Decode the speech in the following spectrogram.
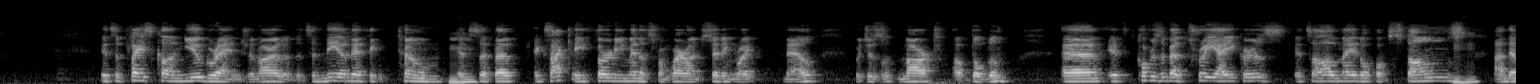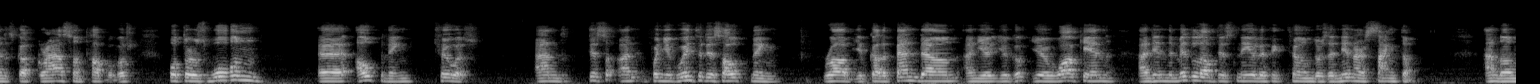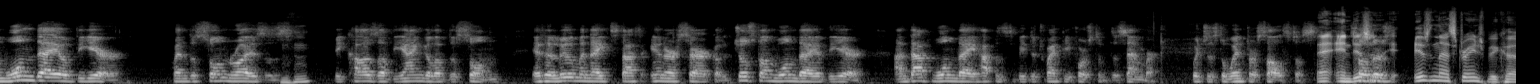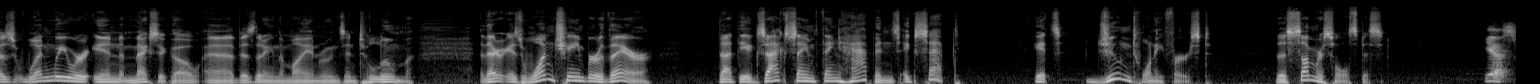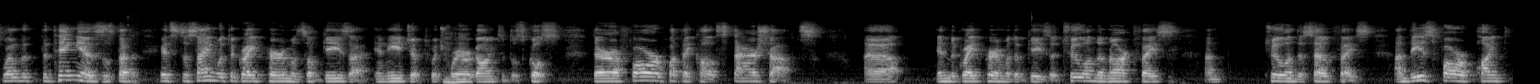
It's a place called Newgrange in Ireland. It's a Neolithic tomb. Mm-hmm. It's about exactly 30 minutes from where I'm sitting right now, which is north of Dublin. Um, it covers about three acres. It's all made up of stones, mm-hmm. and then it's got grass on top of it. But there's one uh, opening to it and this and when you go into this opening, Rob, you've got to bend down and you you go, you walk in, and in the middle of this Neolithic tomb, there's an inner sanctum, and on one day of the year, when the sun rises, mm-hmm. because of the angle of the sun, it illuminates that inner circle just on one day of the year, and that one day happens to be the 21st of December which is the winter solstice. And, and so isn't, isn't that strange? Because when we were in Mexico uh, visiting the Mayan ruins in Tulum, there is one chamber there that the exact same thing happens, except it's June 21st, the summer solstice. Yes, well, the, the thing is, is that it's the same with the Great Pyramids of Giza in Egypt, which mm-hmm. we're going to discuss. There are four what they call star shafts uh, in the Great Pyramid of Giza, two on the north face and two on the south face. And these four point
